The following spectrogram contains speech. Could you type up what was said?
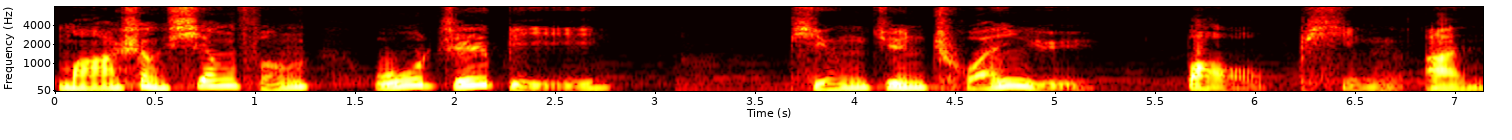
马上相逢无纸笔。凭君传语，报平安。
